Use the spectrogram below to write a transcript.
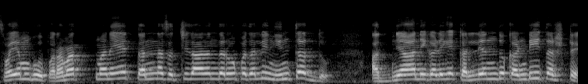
ಸ್ವಯಂಭೂ, ಪರಮಾತ್ಮನೇ ತನ್ನ ಸಚ್ಚಿದಾನಂದ ರೂಪದಲ್ಲಿ ನಿಂತದ್ದು. ಅಜ್ಞಾನಿಗಳಿಗೆ ಕಲ್ಲೆಂದು ಕಂಡೀತಷ್ಟೇ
